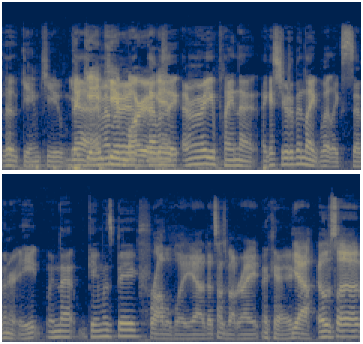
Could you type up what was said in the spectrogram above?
The GameCube. The yeah, GameCube Mario That was game. like, I remember you playing that. I guess you would have been like what, like seven or eight when that game was big. Probably, yeah, that sounds about right. Okay. Yeah, it was. Uh,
